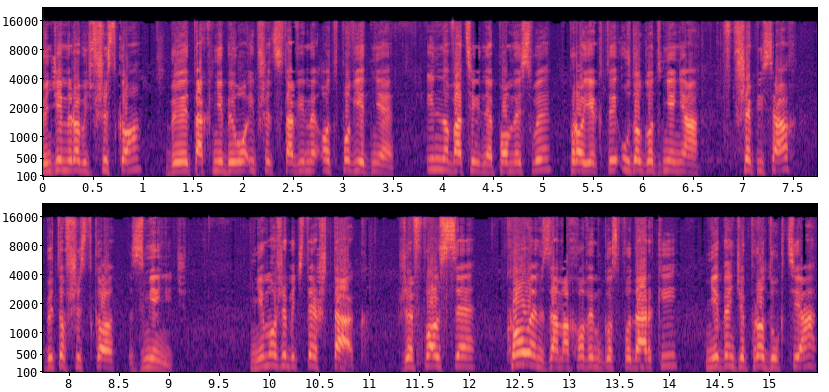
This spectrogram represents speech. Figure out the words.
Będziemy robić wszystko, by tak nie było i przedstawimy odpowiednie innowacyjne pomysły, projekty, udogodnienia w przepisach, by to wszystko zmienić. Nie może być też tak, że w Polsce kołem zamachowym gospodarki nie będzie produkcja,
